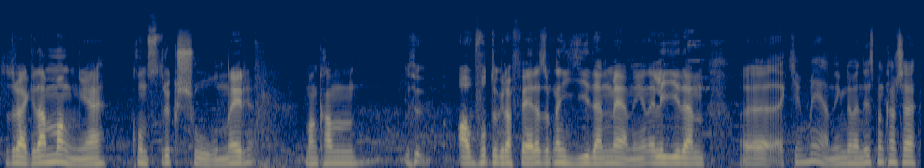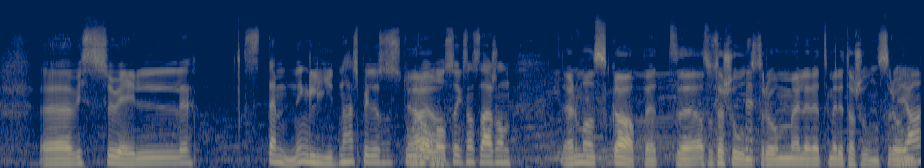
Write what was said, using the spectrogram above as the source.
så tror jeg ikke det er mange konstruksjoner man kan avfotografere som kan gi den meningen, eller gi den uh, Ikke mening nødvendigvis, men kanskje uh, visuell stemning. Lyden her spiller så stor Ja, ja. rolle også. ikke sant? Så det er sånn Det er noe med å skape et uh, assosiasjonsrom eller et meditasjonsrom. Ja.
